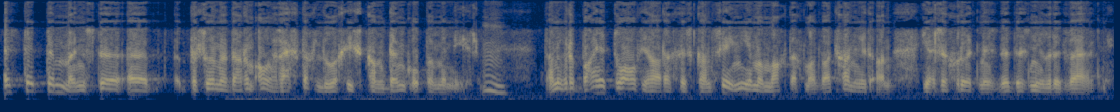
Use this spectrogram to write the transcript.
is dit ten minste 'n persoon wat daarom al regtig logies kan dink op 'n manier. Mm. Dan oor 'n baie 12-jariges kan sê nee, maar magtig, maar wat gaan hier aan? Jy's 'n groot mens, dit is nie hoe dit werk nie.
